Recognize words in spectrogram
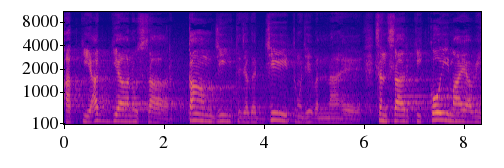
आपकी आज्ञा अनुसार काम जीत जगत जीत मुझे बनना है। संसार की कोई मायावी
